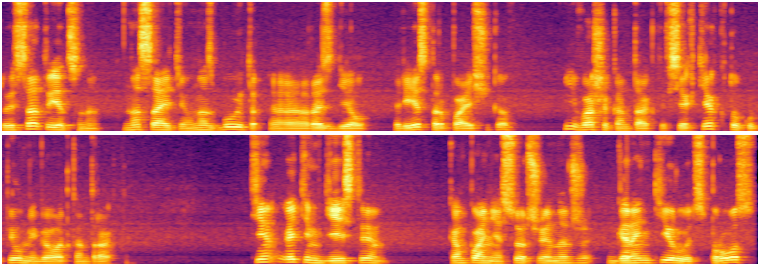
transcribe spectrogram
То есть, соответственно, на сайте у нас будет э, раздел реестр пайщиков и ваши контакты всех тех, кто купил мегаватт контракта. Этим действием компания Search Energy гарантирует спрос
